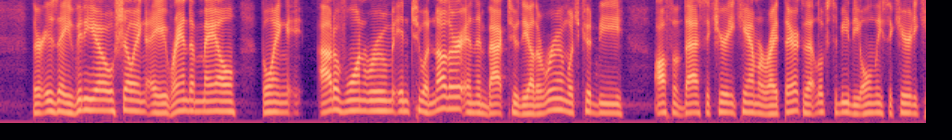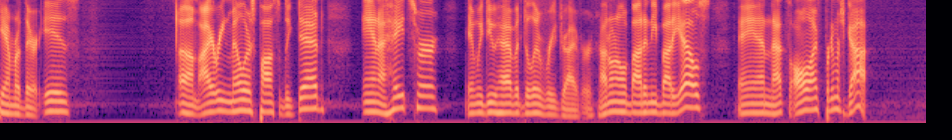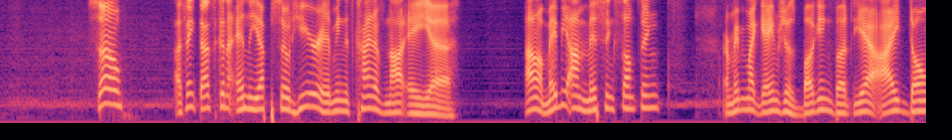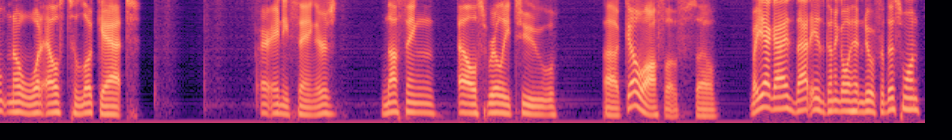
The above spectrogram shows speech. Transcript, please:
There is a video showing a random male going out of one room into another and then back to the other room, which could be off of that security camera right there, because that looks to be the only security camera there is. Um, Irene Miller's possibly dead. Anna hates her, and we do have a delivery driver. I don't know about anybody else, and that's all I've pretty much got. So, I think that's going to end the episode here. I mean, it's kind of not a. Uh, I don't know. Maybe I'm missing something, or maybe my game's just bugging. But yeah, I don't know what else to look at or anything. There's nothing else really to uh, go off of. So, but yeah, guys, that is going to go ahead and do it for this one.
